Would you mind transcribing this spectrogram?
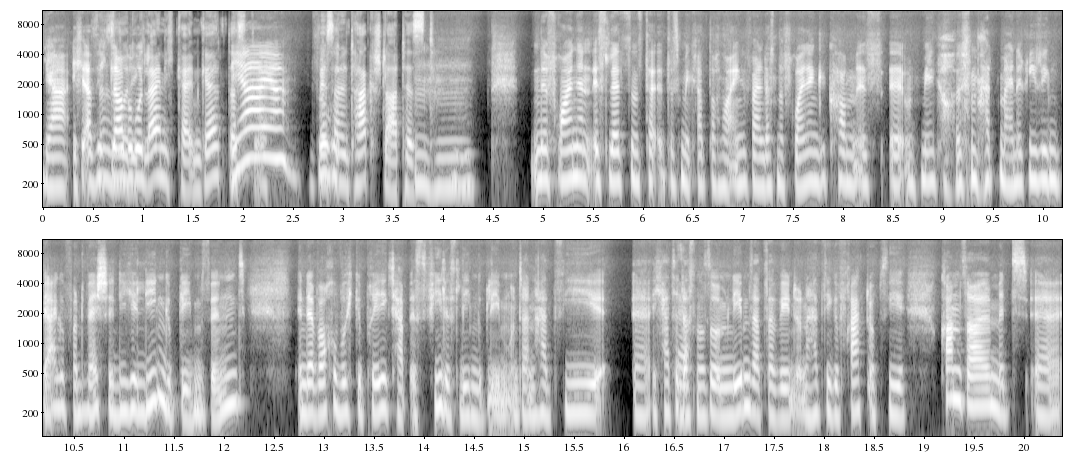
ja, ich, also ich das glaube. So die Kleinigkeiten, gell? Dass ja, du ja. besser so. den Tag startest. Mhm. Mhm. Eine Freundin ist letztens, das ist mir gerade doch noch eingefallen, dass eine Freundin gekommen ist äh, und mir geholfen hat, meine riesigen Berge von Wäsche, die hier liegen geblieben sind. In der Woche, wo ich gepredigt habe, ist vieles liegen geblieben. Und dann hat sie äh, ich hatte ja. das nur so im Nebensatz erwähnt und dann hat sie gefragt, ob sie kommen soll mit äh,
